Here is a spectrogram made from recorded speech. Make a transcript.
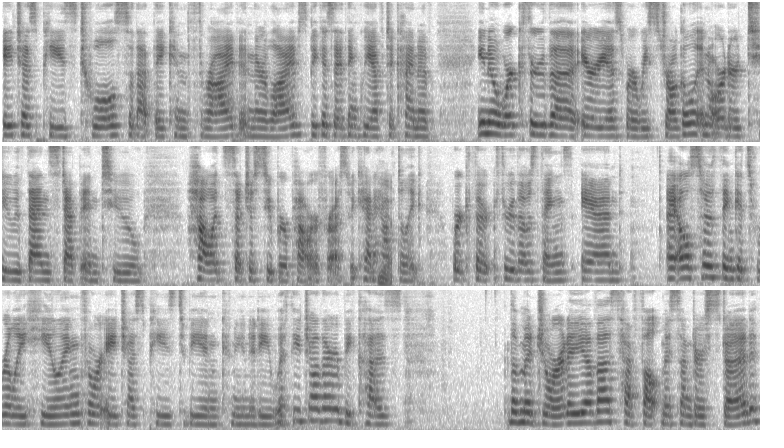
hsps tools so that they can thrive in their lives because i think we have to kind of you know work through the areas where we struggle in order to then step into how it's such a superpower for us. We kind of have to like work th- through those things. And I also think it's really healing for HSPs to be in community with each other because the majority of us have felt misunderstood.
